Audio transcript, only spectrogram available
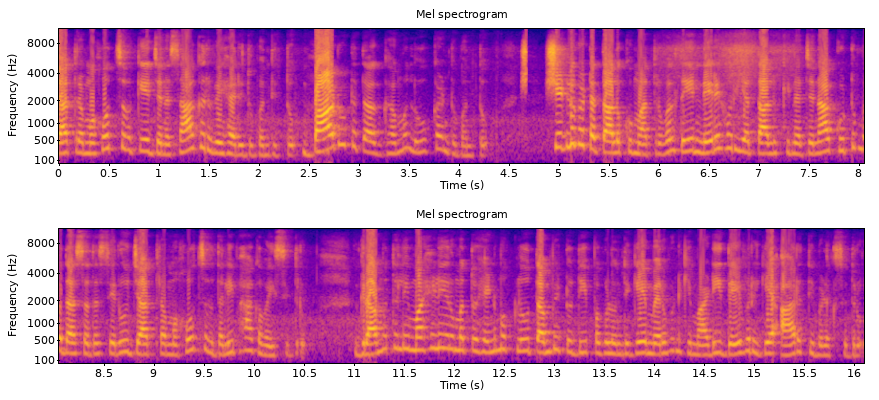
ಜಾತ್ರಾ ಮಹೋತ್ಸವಕ್ಕೆ ಜನಸಾಗರವೇ ಹರಿದು ಬಂದಿತ್ತು. ಬಾಡೂಟದ ಘಮಲು ಕಂಡುಬಂತು ಶಿಡ್ಲಘಟ್ಟ ತಾಲೂಕು ಮಾತ್ರವಲ್ಲದೆ ನೆರೆಹೊರೆಯ ತಾಲೂಕಿನ ಜನ ಕುಟುಂಬದ ಸದಸ್ಯರು ಜಾತ್ರಾ ಮಹೋತ್ಸವದಲ್ಲಿ ಭಾಗವಹಿಸಿದ್ರು. ಗ್ರಾಮದಲ್ಲಿ ಮಹಿಳೆಯರು ಮತ್ತು ಹೆಣ್ಣುಮಕ್ಕಳು ತಂಬಿಟ್ಟು ದೀಪಗಳೊಂದಿಗೆ ಮೆರವಣಿಗೆ ಮಾಡಿ ದೇವರಿಗೆ ಆರತಿ ಬೆಳಗಿಸಿದ್ರು.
